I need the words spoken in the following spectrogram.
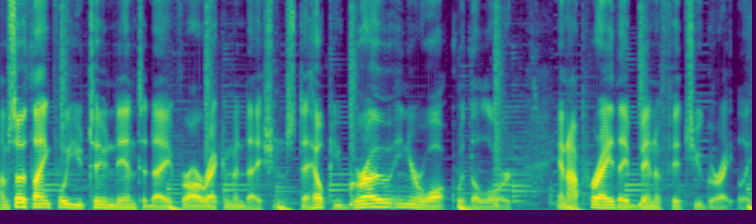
I'm so thankful you tuned in today for our recommendations to help you grow in your walk with the Lord, and I pray they benefit you greatly.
